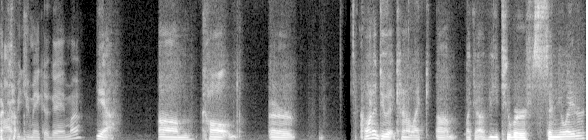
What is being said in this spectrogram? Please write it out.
a co- RPG Maker game. yeah, um, called or I want to do it kind of like um like a VTuber simulator.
